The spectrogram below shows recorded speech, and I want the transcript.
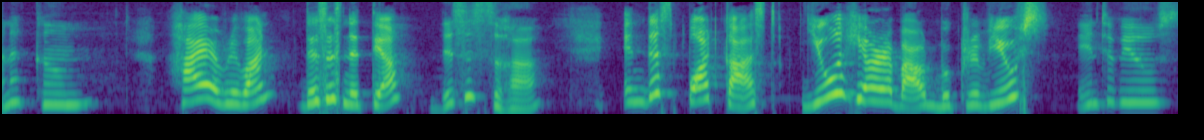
Vanakkam. Hi everyone, this is Nitya. This is Suha. In this podcast, you will hear about book reviews. Interviews,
